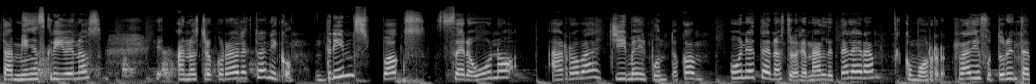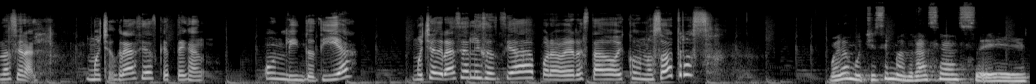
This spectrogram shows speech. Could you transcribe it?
También escríbenos a nuestro correo electrónico dreamsbox01 arroba gmail.com. Únete a nuestro canal de Telegram como Radio Futuro Internacional. Muchas gracias, que tengan un lindo día. Muchas gracias, licenciada, por haber estado hoy con nosotros. Bueno, muchísimas gracias, eh,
